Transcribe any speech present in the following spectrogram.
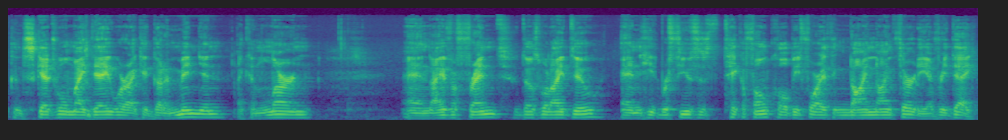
can schedule my day where i could go to minyan. I can learn. And i have a friend who does what i do and he refuses to take a phone call before i think 9 9.30 every day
